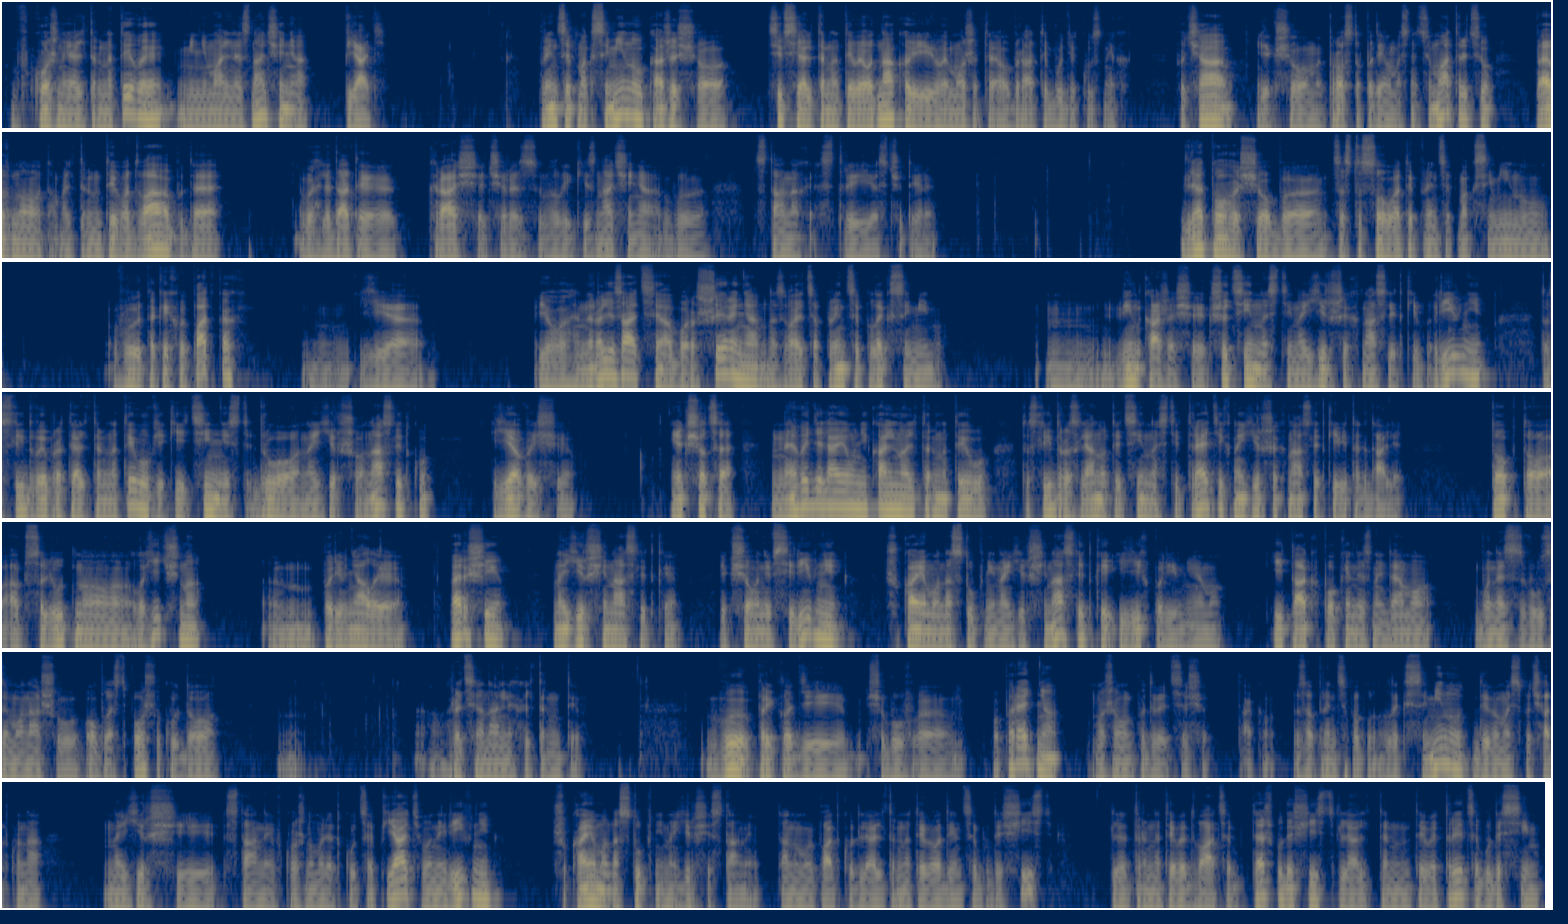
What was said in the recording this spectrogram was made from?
в кожної альтернативи мінімальне значення 5. Принцип Максиміну каже, що ці всі альтернативи однакові, і ви можете обрати будь-яку з них. Хоча, якщо ми просто подивимось на цю матрицю, певно, там альтернатива 2 буде виглядати краще через великі значення в станах S3 і S4. Для того, щоб е, застосовувати принцип Максиміну в таких випадках, є його генералізація або розширення, називається принцип Лексиміну. Він каже, що якщо цінності найгірших наслідків рівні, то слід вибрати альтернативу, в якій цінність другого найгіршого наслідку є вищою. Якщо це не виділяє унікальну альтернативу, то слід розглянути цінності третіх найгірших наслідків і так далі. Тобто, абсолютно логічно ем, порівняли перші найгірші наслідки. Якщо вони всі рівні, шукаємо наступні найгірші наслідки і їх порівнюємо. І так, поки не знайдемо, бо не звузимо нашу область пошуку до раціональних альтернатив. В прикладі, що був е, попередньо, можемо подивитися, що так, за принципом лексиміну дивимося спочатку на найгірші стани в кожному рядку це 5, вони рівні. Шукаємо наступні найгірші стани. В даному випадку для альтернативи 1 це буде 6, для альтернативи 2 це теж буде 6, для альтернативи 3 це буде 7.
